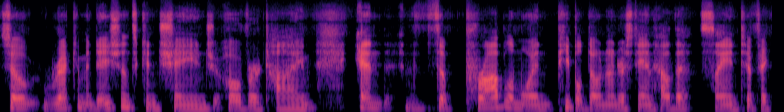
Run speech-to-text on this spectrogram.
So recommendations can change over time. And the problem when people don't understand how that scientific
